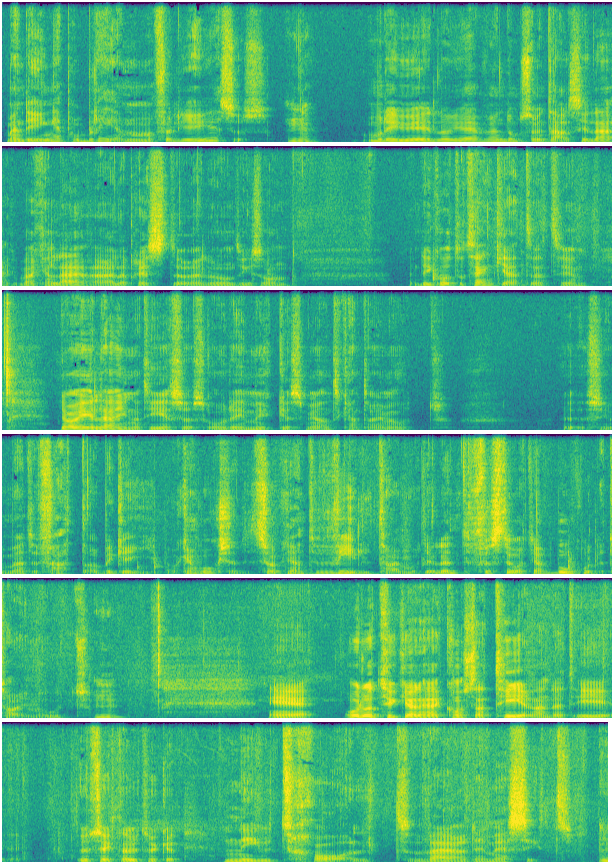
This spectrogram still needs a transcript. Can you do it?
Men det är inga problem man följer Jesus. Mm. Och det gäller ju även de som inte alls är lär, varken lärare eller präster eller någonting sånt. Det är gott att tänka att, att eh, jag är lärjunge till Jesus och det är mycket som jag inte kan ta emot. Eh, Som jag inte fattar och begriper. Och kanske också saker jag inte vill ta emot eller inte förstår att jag borde ta emot. Eh, och då tycker jag det här konstaterandet är, ursäkta uttrycket, neutralt värdemässigt. Eh,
